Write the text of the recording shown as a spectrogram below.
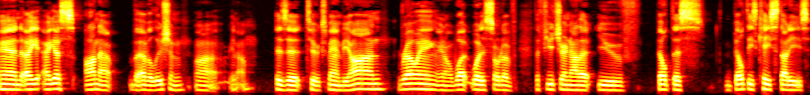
And I, I, guess on that, the evolution, uh, you know, is it to expand beyond rowing? You know, what what is sort of the future now that you've built this, built these case studies?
